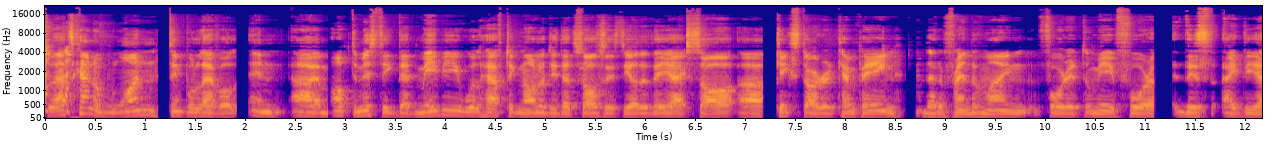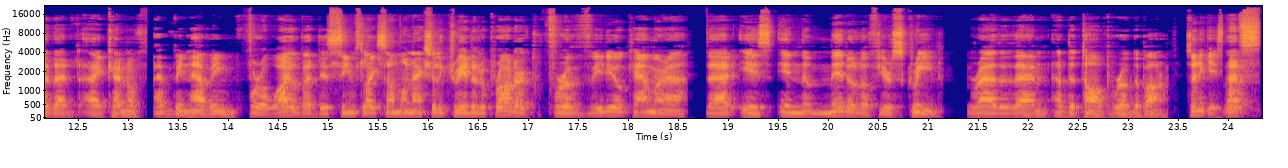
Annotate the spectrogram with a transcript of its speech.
so that's kind of one simple level. And I'm optimistic that maybe we'll have technology that solves this. The other day, I saw a Kickstarter campaign that a friend of mine forwarded to me for this idea that I kind of have been having for a while, but this seems like someone actually created a product for a video camera that is in the middle of your screen rather than at the top or at the bottom. So, in any case, that's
